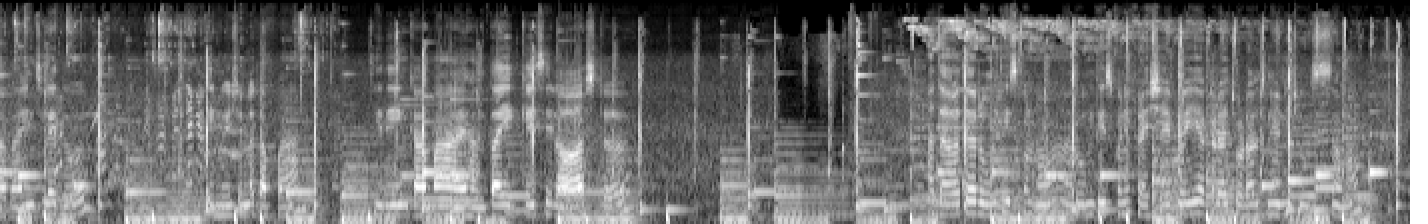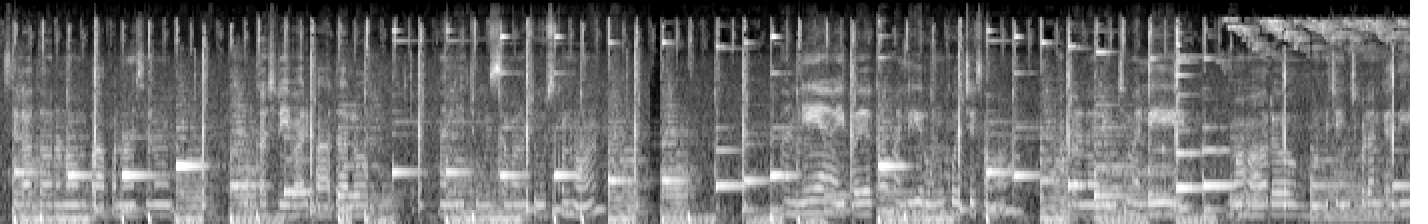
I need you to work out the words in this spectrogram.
సతాయించలేదు. దీని విషయంలో తప్ప. ఇది ఇంకా మా అంతా ఎక్కేసి లాస్ట్ ఆ తర్వాత రూమ్ తీసుకున్నాం. రూమ్ తీసుకుని ఫ్రెష్ అయిపోయి అక్కడ చూడాల్సినవన్నీ చూస్తాము శిలాతోరణం పాపనాశనం ఇంకా శ్రీవారి పాదాలు అన్నీ చూసామని చూసుకున్నాం అన్నీ అయిపోయాక మళ్ళీ రూమ్కి వచ్చేసాం అక్కడ నుంచి మళ్ళీ మా వారు గుండు చేయించుకోవడానికి అది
